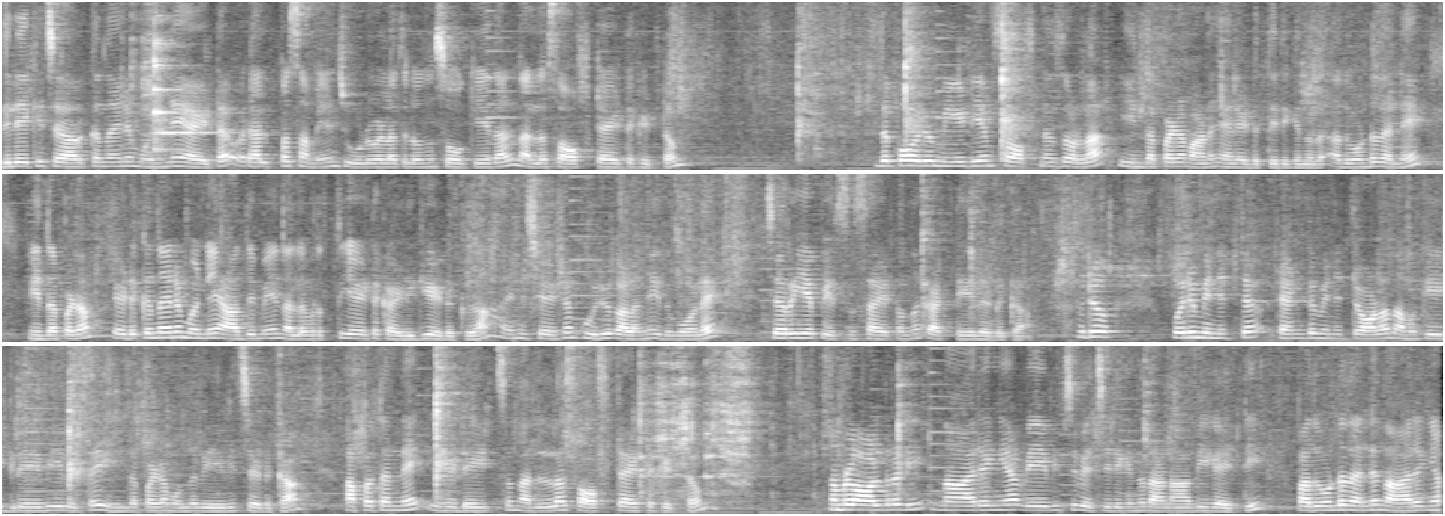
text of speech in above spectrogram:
ഇതിലേക്ക് ചേർക്കുന്നതിന് മുന്നേ ആയിട്ട് ഒരല്പസമയം ചൂടുവെള്ളത്തിലൊന്ന് സോക്ക് ചെയ്താൽ നല്ല സോഫ്റ്റായിട്ട് കിട്ടും. ഇതിപ്പോൾ ഒരു മീഡിയം സോഫ്റ്റ്നെസ് ഉള്ള ഈന്തപ്പഴമാണ് ഞാൻ എടുത്തിരിക്കുന്നത്. അതുകൊണ്ട് തന്നെ ഈന്തപ്പഴം എടുക്കുന്നതിന് മുന്നേ ആദ്യമേ നല്ല വൃത്തിയായിട്ട് കഴുകി എടുക്കുക. അതിനുശേഷം കുരു കളഞ്ഞ് ഇതുപോലെ ചെറിയ പീസസ് ആയിട്ടൊന്ന് കട്ട് ചെയ്തെടുക്കുക ഒരു ഒരു മിനിറ്റ് രണ്ട് മിനിറ്റോളം നമുക്ക് ഈ ഗ്രേവിയിലിട്ട് ഈന്തപ്പഴം ഒന്ന് വേവിച്ചെടുക്കാം. അപ്പോൾ തന്നെ ഈ ഡേറ്റ്സ് നല്ല സോഫ്റ്റായിട്ട് കിട്ടും. നമ്മൾ ഓൾറെഡി നാരങ്ങ വേവിച്ച് വെച്ചിരിക്കുന്നതാണ് ആവി കയറ്റി. അപ്പോൾ അതുകൊണ്ട് തന്നെ നാരങ്ങ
